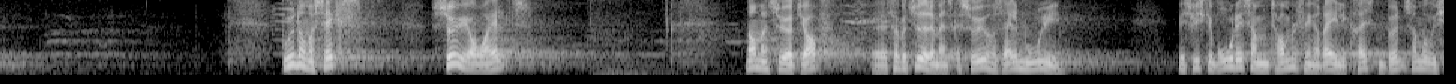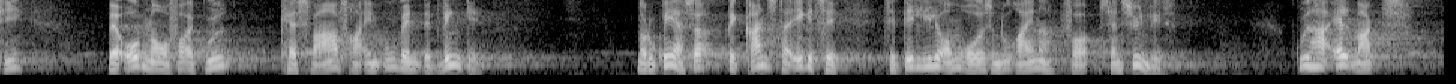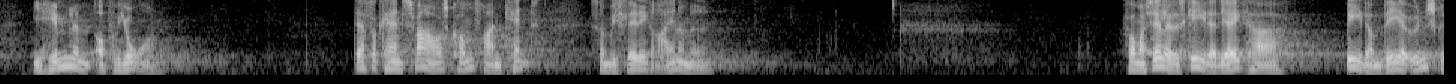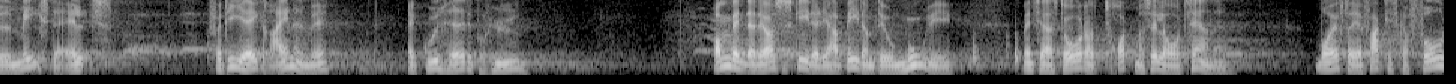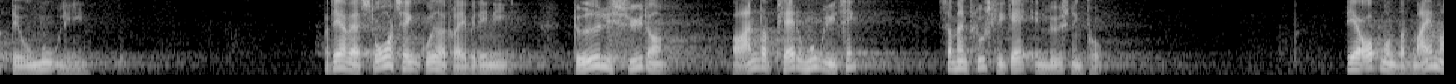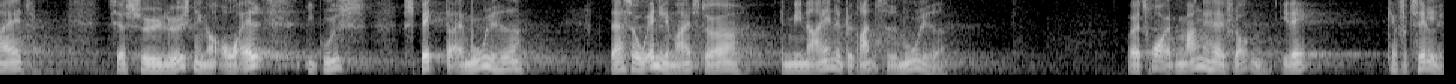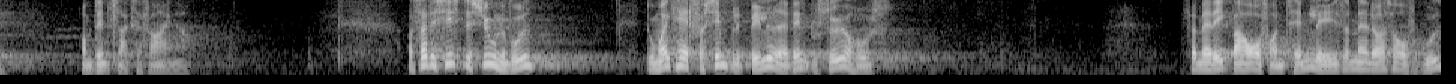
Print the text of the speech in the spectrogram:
Bud nummer 6. Søg overalt. Når man søger job, øh, så betyder det, at man skal søge hos alle mulige. Hvis vi skal bruge det som en tommelfingerregel i kristen bøn, så må vi sige, vær åben over for, at Gud kan svare fra en uventet vinkel. Når du beder, så begræns dig ikke til, til det lille område, som du regner for sandsynligt. Gud har al magt i himlen og på jorden. Derfor kan hans svar også komme fra en kant, som vi slet ikke regner med. For mig selv er det sket, at jeg ikke har bedt om det, jeg ønskede mest af alt, fordi jeg ikke regnede med, at Gud havde det på hylden. Omvendt er det også sket, at jeg har bedt om det umulige, mens jeg har stået og trådt mig selv over tæerne, hvorefter jeg faktisk har fået det umulige. Og det har været store ting, Gud har grebet ind i. Dødelig sygdom og andre plat umulige ting, som han pludselig gav en løsning på. Det har opmuntret mig meget til at søge løsninger overalt i Guds spekter af muligheder, der er så uendelig meget større end mine egne begrænsede muligheder. Og jeg tror, at mange her i flokken i dag kan fortælle om den slags erfaringer. Og så det sidste syvende bud. Du må ikke have et forsimplet billede af den, du søger hos. Sådan er det ikke bare over for en tandlæge, sådan er det også over for Gud.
